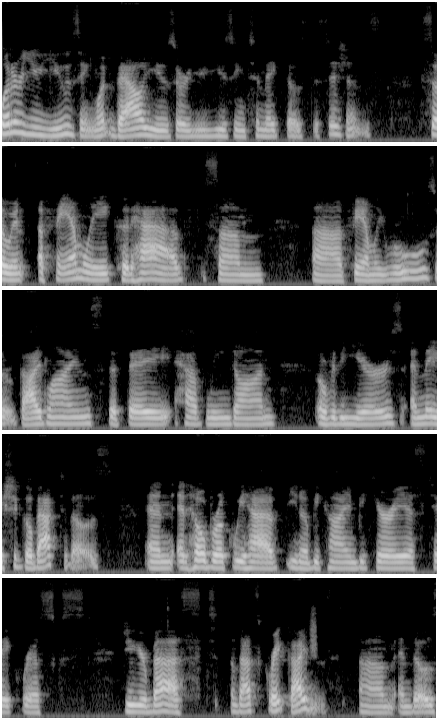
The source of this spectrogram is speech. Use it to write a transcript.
what are you using? What values are you using to make those decisions? So, in, a family could have some uh, family rules or guidelines that they have leaned on over the years, and they should go back to those. And at Hillbrook, we have, you know, be kind, be curious, take risks, do your best. That's great guidance. Um, and those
